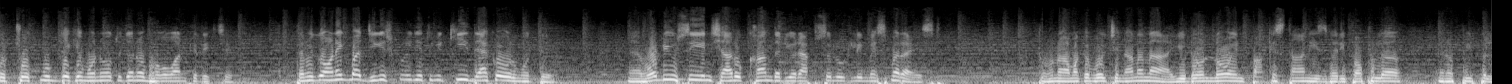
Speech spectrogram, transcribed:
ওর চোখ মুখ দেখে মনে হতো যেন ভগবানকে দেখছে। তো আমি অনেকবার জিজ্ঞেস করি যে, তুমি কি দেখো ওর মধ্যে? What you see in Shahrukh Khan that your absolutely mesmerised তখন ও আমাকে বলছে না না না you don't know in Pakistan he is very popular you know people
